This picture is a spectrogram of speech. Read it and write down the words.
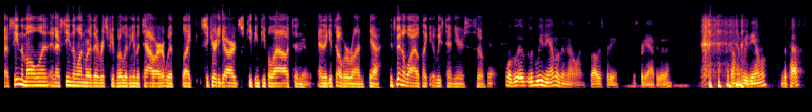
I, I've seen the mall one, and I've seen the one where the rich people are living in the tower with like security guards keeping people out, and Yeah. and it gets overrun. Yeah, it's been a while. It's like at least ten years. So Yeah. Well, Leguizamo was in that one, so I was pretty was pretty happy with it. John Leguizamo, the pest.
